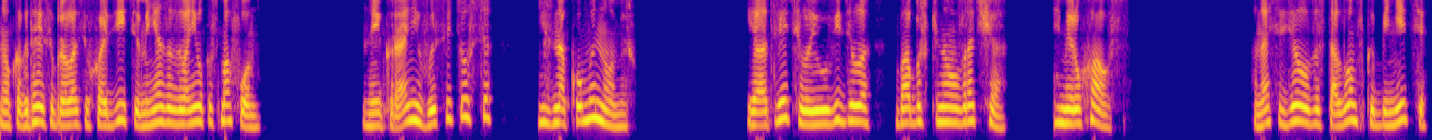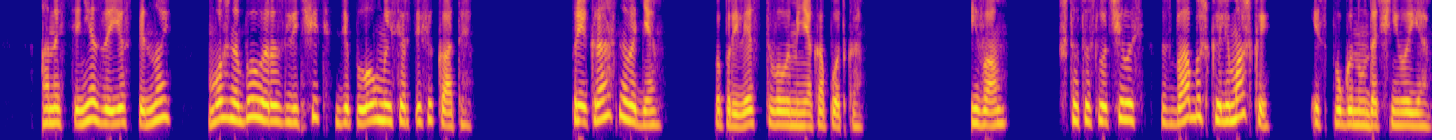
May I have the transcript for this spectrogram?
Но когда я собралась уходить, у меня зазвонил космофон. На экране высветился незнакомый номер. Я ответила и увидела бабушкиного врача, Эмиру Хаус. Она сидела за столом в кабинете, а на стене за ее спиной можно было различить дипломы и сертификаты. «Прекрасного дня», — поприветствовала меня Капотка. «И вам? Что-то случилось с бабушкой или Машкой?» — испуганно уточнила я.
